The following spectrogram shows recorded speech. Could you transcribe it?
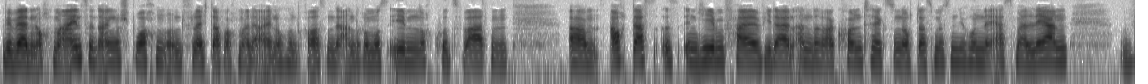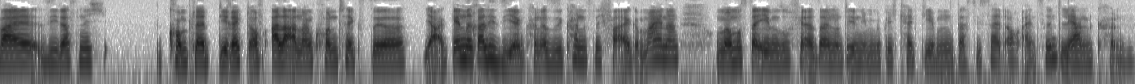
wir werden auch mal einzeln angesprochen und vielleicht darf auch mal der eine Hund raus und der andere muss eben noch kurz warten. Ähm, auch das ist in jedem Fall wieder ein anderer Kontext und auch das müssen die Hunde erstmal lernen, weil sie das nicht komplett direkt auf alle anderen Kontexte ja, generalisieren können. Also sie können es nicht verallgemeinern und man muss da eben so fair sein und denen die Möglichkeit geben, dass sie es halt auch einzeln lernen können.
